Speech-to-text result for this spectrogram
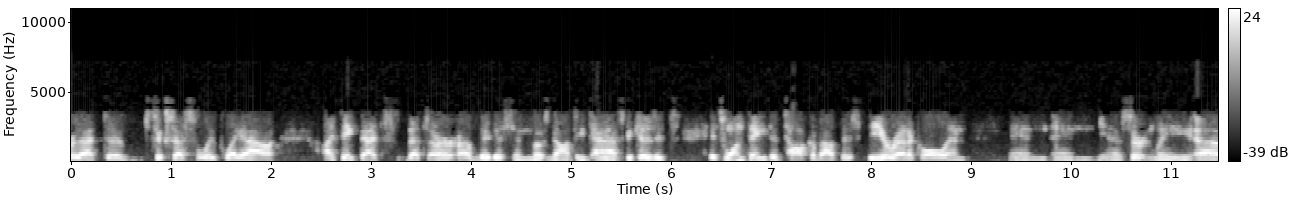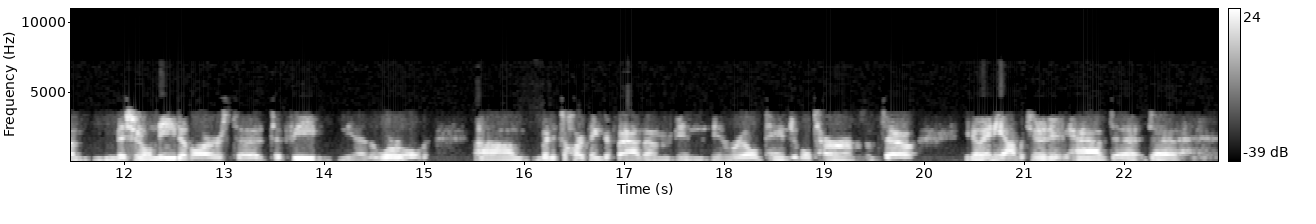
for that to successfully play out, I think that's that's our, our biggest and most daunting task because it's it's one thing to talk about this theoretical and and and you know certainly um, missional need of ours to to feed you know the world, um, but it's a hard thing to fathom in in real tangible terms. And so, you know, any opportunity we have to to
